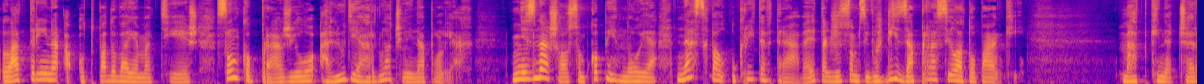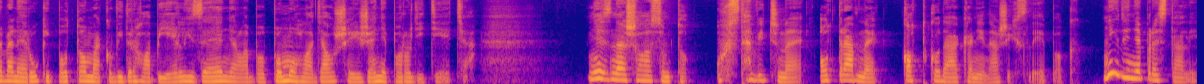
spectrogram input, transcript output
latrína a odpadová jama tiež, slnko prážilo a ľudia hrdlačili na poliach – Neznášal som kopy hnoja, naschval ukryté v tráve, takže som si vždy zaprasila topánky. Matkine červené ruky potom, ako vydrhla bielizeň alebo pomohla ďalšej žene porodiť dieťa. Neznášala som to ustavičné, otravné kotkodákanie našich sliepok. Nikdy neprestali.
